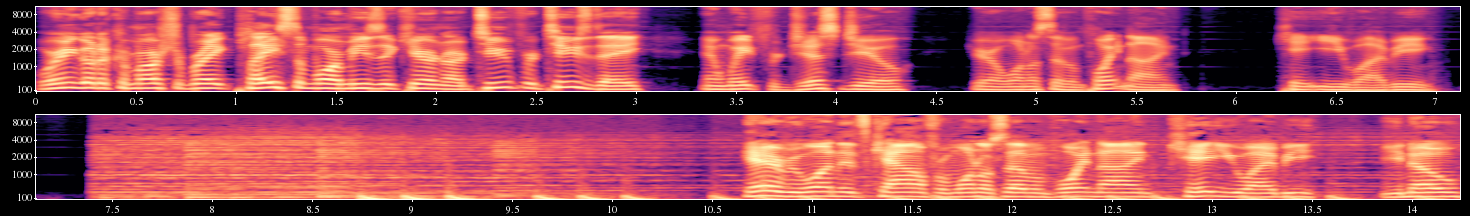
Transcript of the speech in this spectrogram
We're going to go to commercial break, play some more music here in our Two for Tuesday, and wait for Just Jill here on 107.9 KEYB. Hey everyone, it's Cal from 107.9 KEYB. You know,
